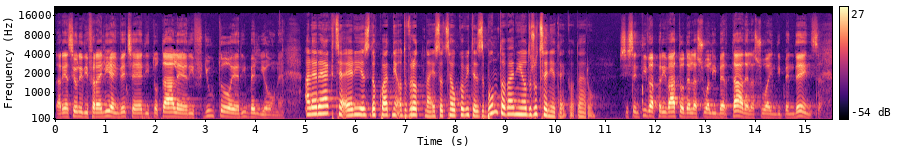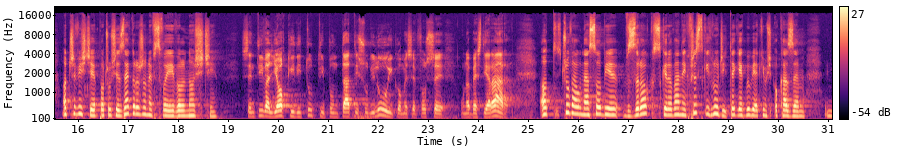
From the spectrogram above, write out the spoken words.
La reazione di Fra Elia invece è di totale rifiuto e ribellione. Ale reakcja Eli jest dokładnie odwrotna. Jest to całkowite zbuntowanie i odrzucenie tego daru. Si sentiva privato della sua libertà, della sua indipendenza, Oczywiście poczuł się zagrożony w swojej wolności. sentiva gli occhi di tutti puntati su di lui come se fosse una bestia rara. Odczuwał na sobie wzrok skierowanych wszystkich ludzi, tak jak był jakimś okazem,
